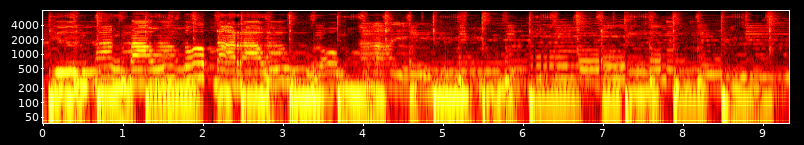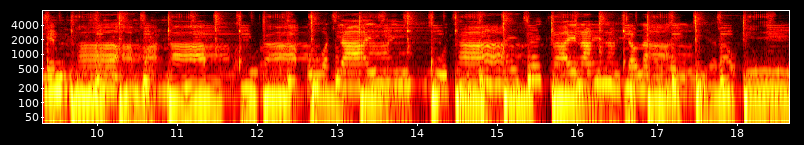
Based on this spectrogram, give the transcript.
บยืนข้างเสาซบหน้าเราร้องไห้เห็นภาพผ่าตาปวดราปวดใจ ผู้ชายใช่ใครนั้นเจ้านายเราเอง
